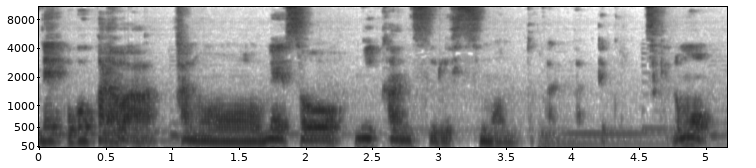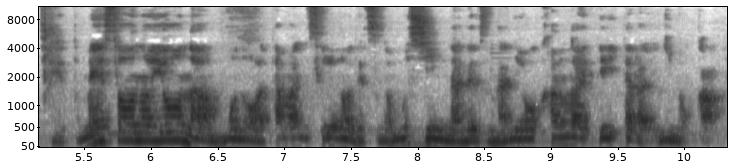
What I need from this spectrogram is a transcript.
で、ここからは、あの、瞑想に関する質問とかになってくるんですけども、えっ、ー、と、瞑想のようなものはたまにするのですが、無心になれず何を考えていたらいいのか、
